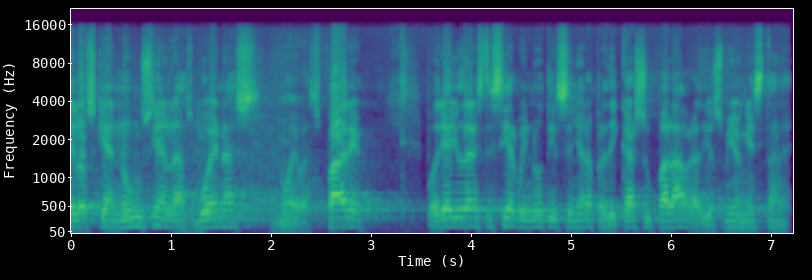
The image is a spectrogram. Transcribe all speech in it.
de los que anuncian las buenas nuevas. Padre, podría ayudar a este siervo inútil, Señor, a predicar su palabra, Dios mío, en esta,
